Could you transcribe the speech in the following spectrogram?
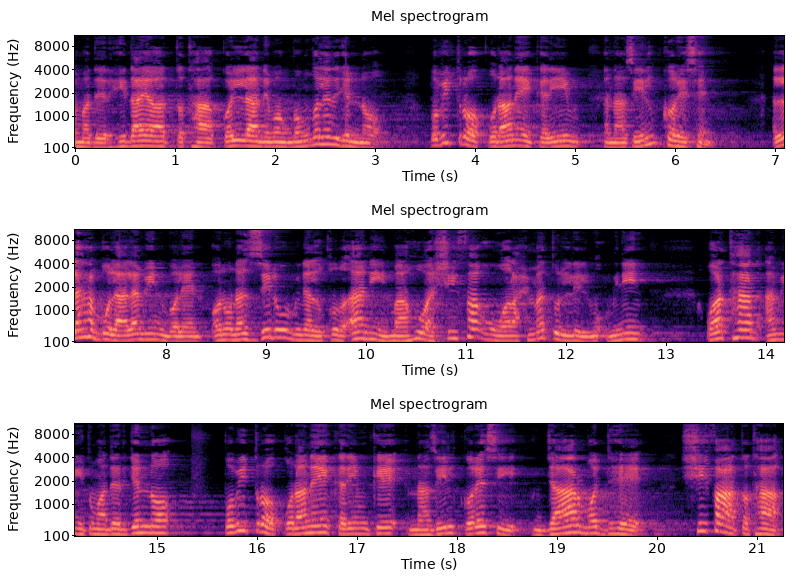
আমাদের হৃদায়ত তথা কল্যাণ এবং মঙ্গলের জন্য পবিত্র কোরআনে করিম নাজিল করেছেন। আল্লাহ রাব্বুল আলমিন বলেন, অনুনাজ্জিলু মিনাল কুরআনি মা হুয়া শিফা ও রাহমাতুল্লিল মুমিনিন। অর্থাৎ আমি তোমাদের জন্য পবিত্র কোরআনে করিমকে নাজিল করেছি, যার মধ্যে শিফা তথা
